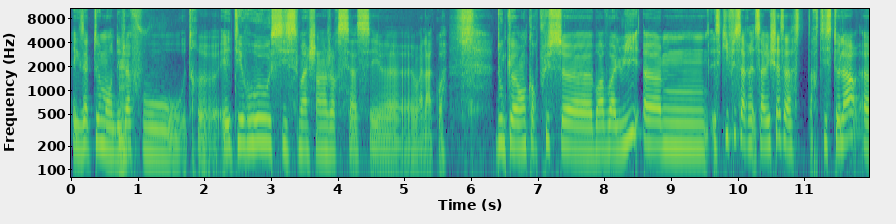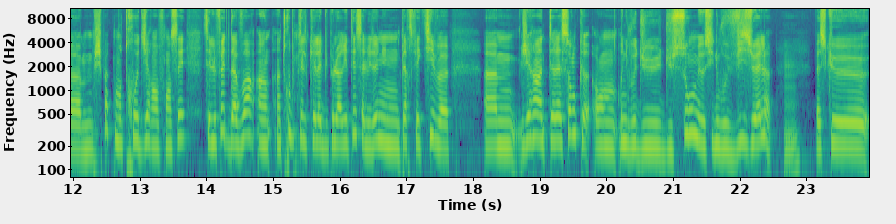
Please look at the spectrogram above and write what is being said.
Exactement. Déjà, Hmm. faut être euh, hétéro, cis, machin. Genre, c'est assez. euh, voilà, quoi. Donc, euh, encore plus euh, bravo à lui. Euh, ce qui fait sa, sa richesse à cet artiste-là, euh, je sais pas comment trop dire en français, c'est le fait d'avoir un, un trouble tel que la bipolarité, ça lui donne une perspective. Euh, je dirais intéressant que en- au niveau du, du son, mais aussi au niveau visuel. Mhm. Parce que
